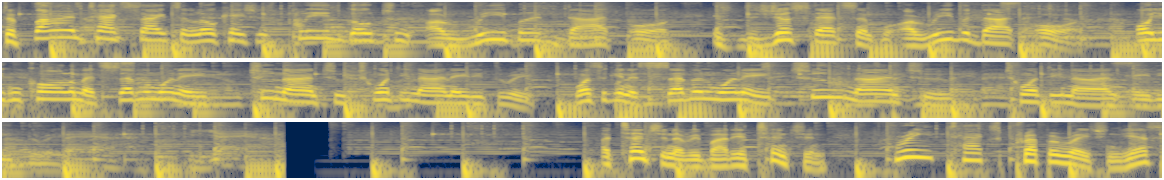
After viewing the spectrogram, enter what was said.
To find tax sites and locations, please go to ariva.org. It's just that simple, ariva.org. Or you can call them at 718 292 2983. Once again, it's 718 292 2983. Attention, everybody, attention. Free tax preparation. Yes,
